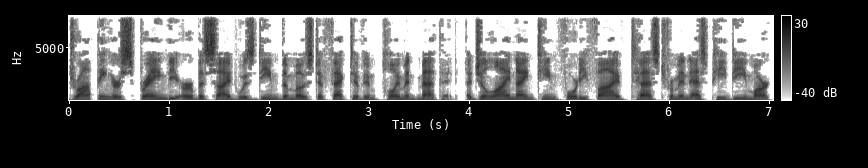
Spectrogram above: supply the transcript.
Dropping or spraying the herbicide was deemed the most effective employment method. A July 1945 test from an SPD Mark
